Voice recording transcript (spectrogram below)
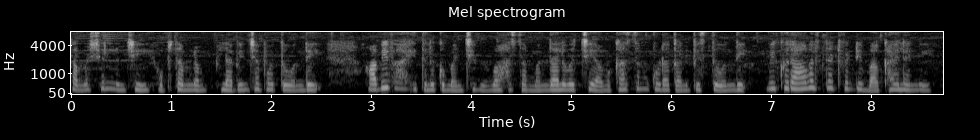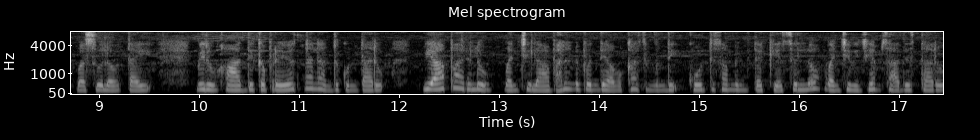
సమస్యల నుంచి ఉపశమనం లభించబోతూ ఉంది. అవివాహితులకు మంచి వివాహ సంబంధాలు వచ్చే అవకాశం కూడా కనిపిస్తూ ఉంది. మీకు రావాల్సినటువంటి బకాయిలన్నీ వసూలవుతాయి. మీరు ఆర్థిక ప్రయోజనాలు అందుకుంటారు. వ్యాపారులు మంచి లాభాలను పొందే అవకాశం ఉంది. కోర్టు సంబంధిత కేసుల్లో మంచి విజయం సాధిస్తారు.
